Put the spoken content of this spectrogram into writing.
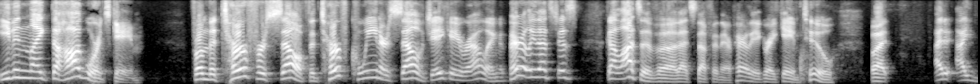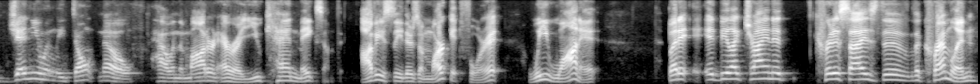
even like the Hogwarts game from the turf herself, the turf queen herself, J.K. Rowling. Apparently, that's just got lots of uh, that stuff in there. Apparently, a great game too. But I, I genuinely don't know how in the modern era you can make something. Obviously, there's a market for it. We want it, but it, it'd be like trying to criticize the the Kremlin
